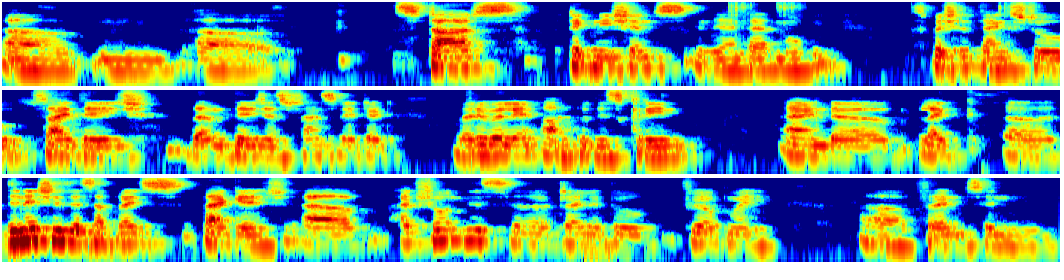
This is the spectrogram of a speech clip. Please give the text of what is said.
mm, stars, technicians in the entire movie. Special thanks to Sai Tej. Dhan Tej has translated very well onto the screen and uh, like uh, Dinesh is a surprise package. Uh, I've shown this uh, trailer to a few of my uh, friends, in,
